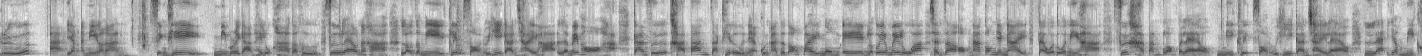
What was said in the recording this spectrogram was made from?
หรือ อะอย่างอันนี้แล้วกัน สิ่งที่มีบริการให้ลูกค้าก็คือ ซื้อแล้วนะคะ เราจะมีคลิปสอนวิธีการใช้ค่ะ และไม่พอค่ะ การซื้อขาตั้งจากที่อื่นเนี่ย คุณอาจจะต้องไปงมเอง แล้วก็ยังไม่รู้ว่าฉันจะออกหน้ากล้องยังไง แต่ว่าตัวนี้ค่ะ ซื้อขาตั้งกล้องไปแล้ว มีคลิปสอนวิธีการใช้แล้ว และยังมีค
